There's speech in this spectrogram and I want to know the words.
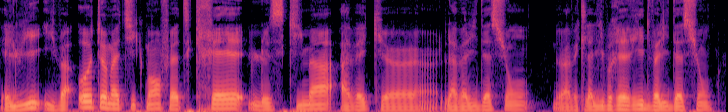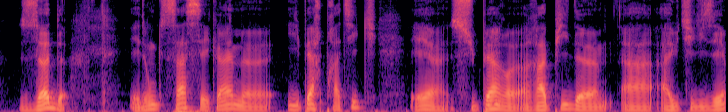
et lui, il va automatiquement en fait créer le schema avec la validation, avec la librairie de validation Zod. Et donc ça, c'est quand même hyper pratique et super rapide à utiliser.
